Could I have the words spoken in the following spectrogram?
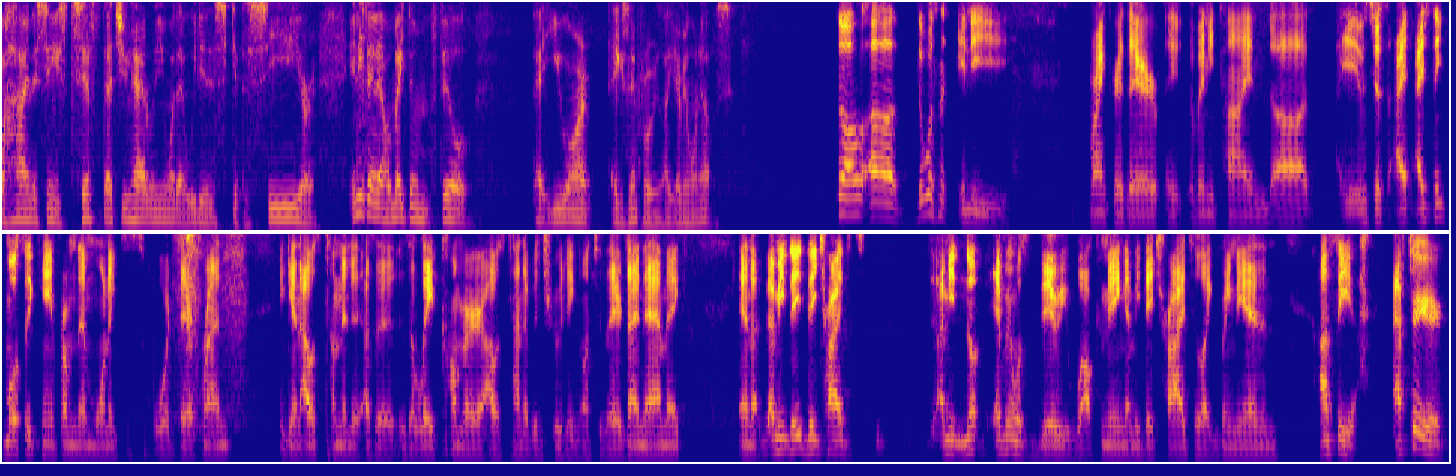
behind the scenes tiff that you had with anyone that we didn't get to see or anything that would make them feel that you aren't exemplary like everyone else? No, uh, there wasn't any rancor there eh, of any kind. Uh, it was just, I, I think mostly came from them wanting to support their friend. Again, I was coming as a as a late comer. I was kind of intruding onto their dynamic, and uh, I mean, they they tried. I mean, no, everyone was very welcoming. I mean, they tried to like bring me in, and honestly, after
